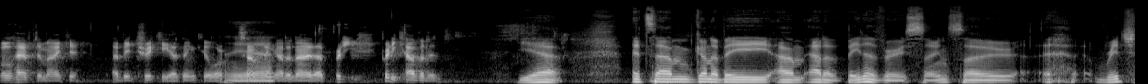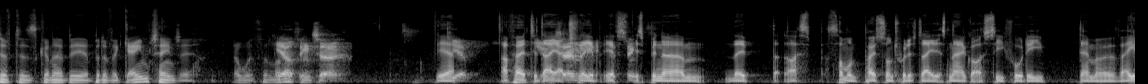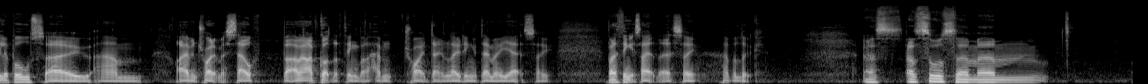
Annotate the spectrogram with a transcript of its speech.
We'll have to make it a bit tricky, I think, or Yeah. something. I don't know. They're pretty pretty coveted. Yeah. It's um, going to be um, out of beta very soon, so uh, Redshift is going to be a bit of a game changer with a lot Yeah, I think people. so. Yeah. Yep. I've heard today Yeah, so actually many it's, it's been um they someone posted on Twitter today that's now got a C4D demo available. So um I haven't tried it myself, but I mean, I've got the thing, but I haven't tried downloading a demo yet. So, but I think it's out there. So have a look. I saw some um,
